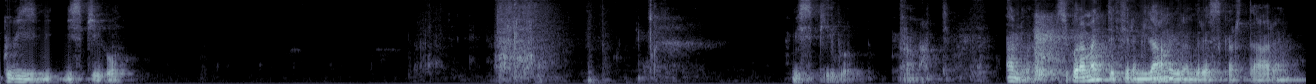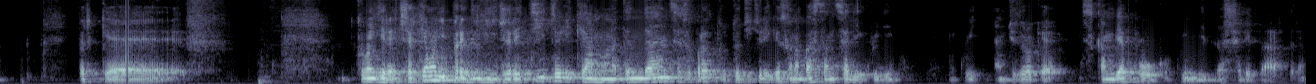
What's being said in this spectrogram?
poi vi, vi spiego. Vi spiego fra un attimo. Allora, sicuramente Fiera Milano io andrei a scartare, perché come dire, cerchiamo di prediligere titoli che hanno una tendenza, soprattutto titoli che sono abbastanza liquidi. Qui è un titolo che scambia poco, quindi lascerei perdere.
